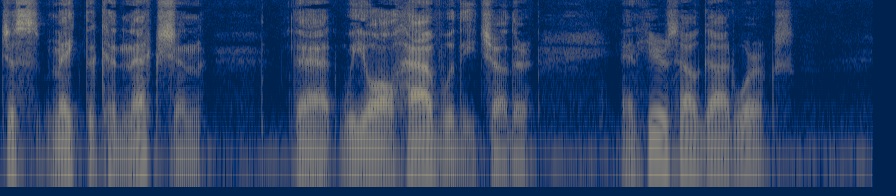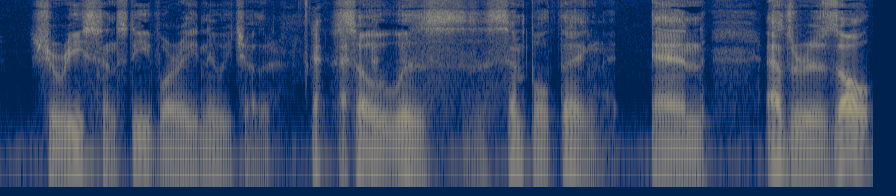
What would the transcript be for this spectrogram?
just make the connection that we all have with each other. And here's how God works. Charisse and Steve already knew each other. so it was a simple thing. And as a result,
